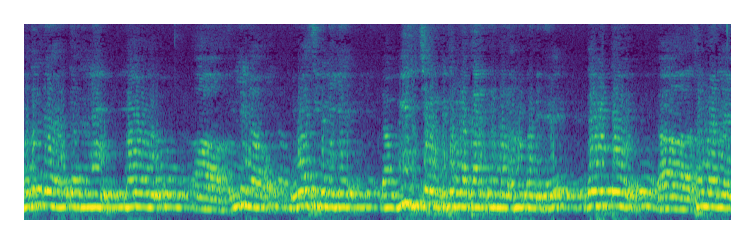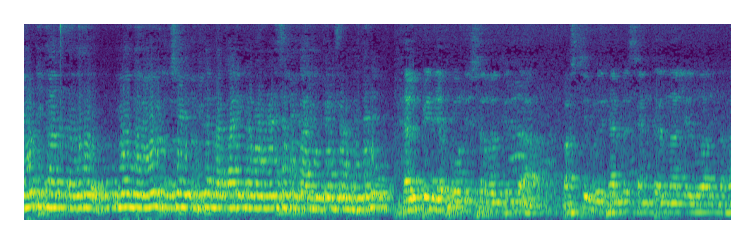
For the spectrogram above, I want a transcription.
ಮೊದಲನೇ ಹಂತದಲ್ಲಿ ನಾವು ಇಲ್ಲಿನ ನಿವಾಸಿಗಳಿಗೆ ನಾವು ವೀಲ್ ಚೇರ್ ವಿತರಣಾ ಕಾರ್ಯಕ್ರಮವನ್ನು ಹಮ್ಮಿಕೊಂಡಿದ್ದೇವೆ. ದಯವಿಟ್ಟು ಸನ್ಮಾನ್ಯ ಯೋಟಿ ಅವರು ಈ ಒಂದು ವೀಲ್ ಚೇರ್ ವಿತರಣಾ ಕಾರ್ಯಕ್ರಮ ನಡೆಸಬೇಕಾಗಿ ಕೇಳಿಕೊಂಡಿದ್ದೇನೆ ಹೆಲ್ಪ್ ಇಂಡಿಯಾ ಫೌಂಡೇಶನ್ ವತಿಯಿಂದ ಪಶ್ಚಿಮ ಹೆಲ್ತ್ ಸೆಂಟರ್ನಲ್ಲಿ ಇರುವಂತಹ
